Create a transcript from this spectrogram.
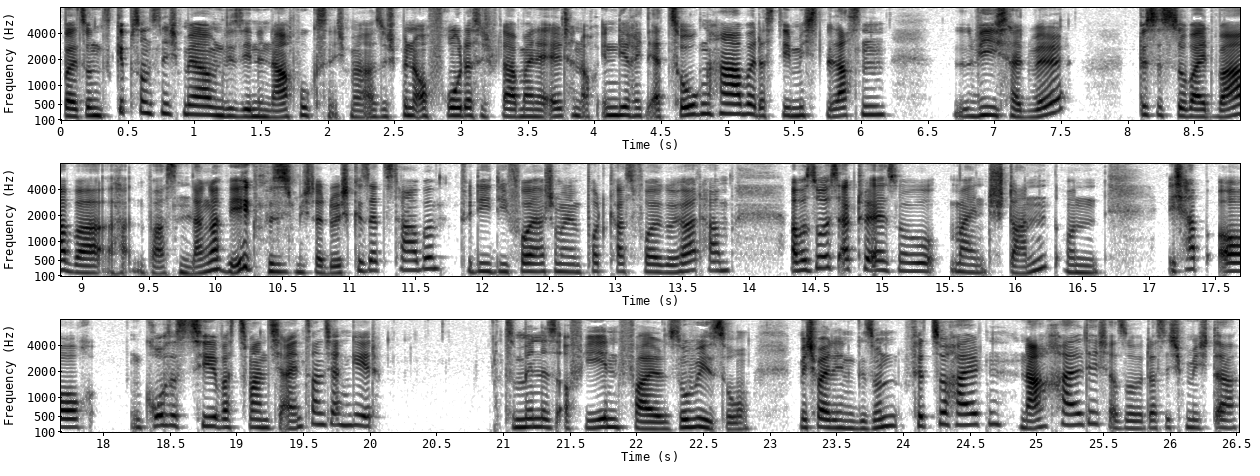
weil sonst gibt es uns nicht mehr und wir sehen den Nachwuchs nicht mehr. Also ich bin auch froh, dass ich da meine Eltern auch indirekt erzogen habe, dass die mich lassen, wie ich es halt will. Bis es soweit war, war, war es ein langer Weg, bis ich mich da durchgesetzt habe. Für die, die vorher schon meine Podcast-Folge gehört haben. Aber so ist aktuell so mein Stand und ich habe auch ein großes Ziel, was 2021 angeht. Zumindest auf jeden Fall sowieso. Mich weiterhin gesund, fit zu halten, nachhaltig. Also, dass ich mich da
